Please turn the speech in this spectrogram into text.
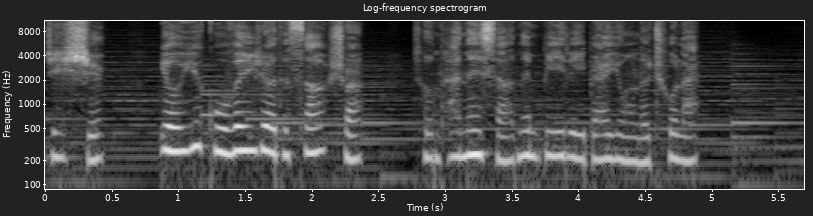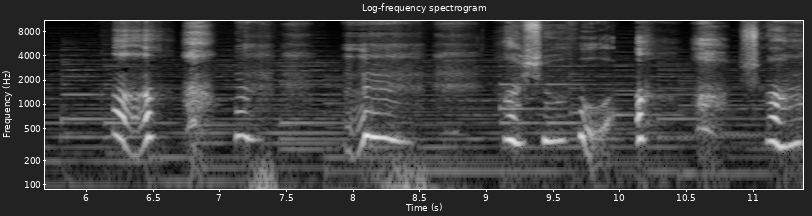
这时，有一股温热的骚水。从她那小嫩逼里边涌了出来，啊，嗯嗯，好舒服啊，爽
